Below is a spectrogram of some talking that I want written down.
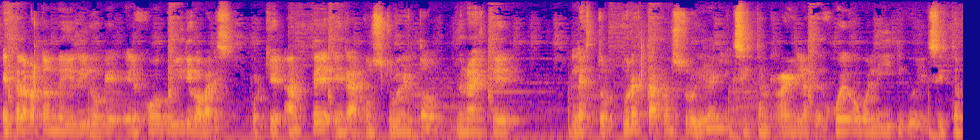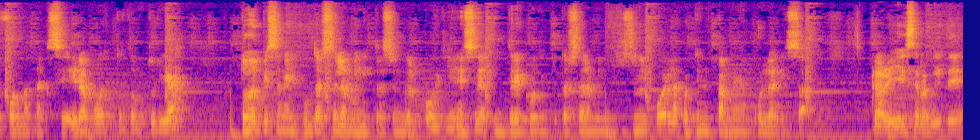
esta es la parte donde yo digo que el juego político aparece. Porque antes era construir todo. Y una vez que la estructura está construida y existen reglas del juego político y existen formas de acceder a puestos de autoridad, todos empiezan a disputarse la administración del poder. Y en ese interés por disputarse la administración del poder, la cuestión está medio polarizada. Claro, y ahí se repite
